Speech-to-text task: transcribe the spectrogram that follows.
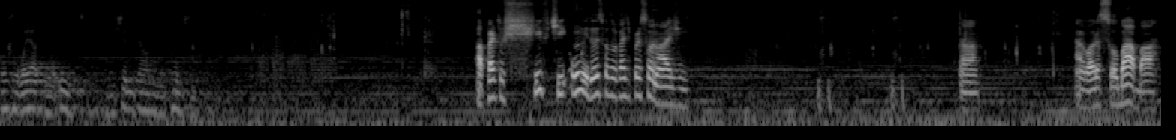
There's a way out from the east, and we shouldn't draw any attention. Aperta o Shift 1 e 2 para trocar de personagem. Tá. Agora eu sou babá.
